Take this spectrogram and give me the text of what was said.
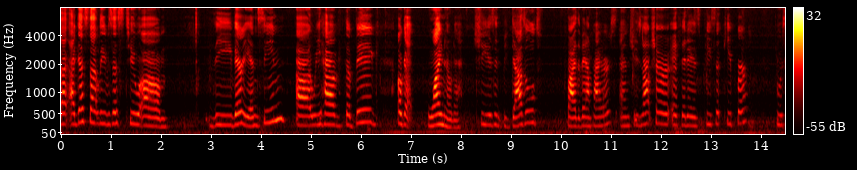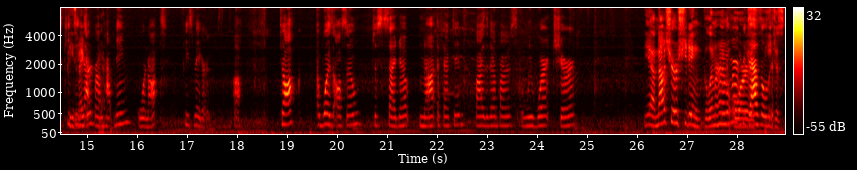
I- I guess that leaves us to um, the very end scene. Uh, we have the big. Okay, Wynonna. She isn't bedazzled by the vampires, and she's not sure if it is Peacekeeper who's keeping Peacemaker? that from Yeah. happening or not. Peacemaker. Ah. Doc was also, just a side note, not affected by the vampires, and we weren't sure Yeah, not sure if she didn't glimmer him Glimmer or bedazzled. he just.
